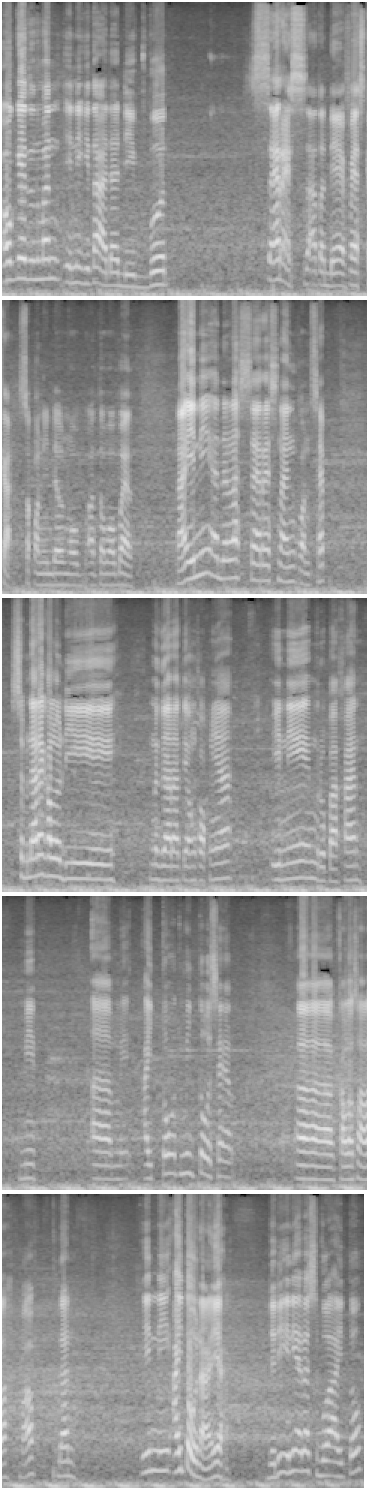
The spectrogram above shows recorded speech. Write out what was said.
Oke teman-teman, ini kita ada di booth Ceres atau DFSK, Sokon Indo atau Mobile. Nah ini adalah Series 9 konsep. Sebenarnya kalau di negara Tiongkoknya ini merupakan mit, uh, Aito Mito saya uh, kalau salah maaf dan ini Aito nah ya. Jadi ini adalah sebuah Aito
